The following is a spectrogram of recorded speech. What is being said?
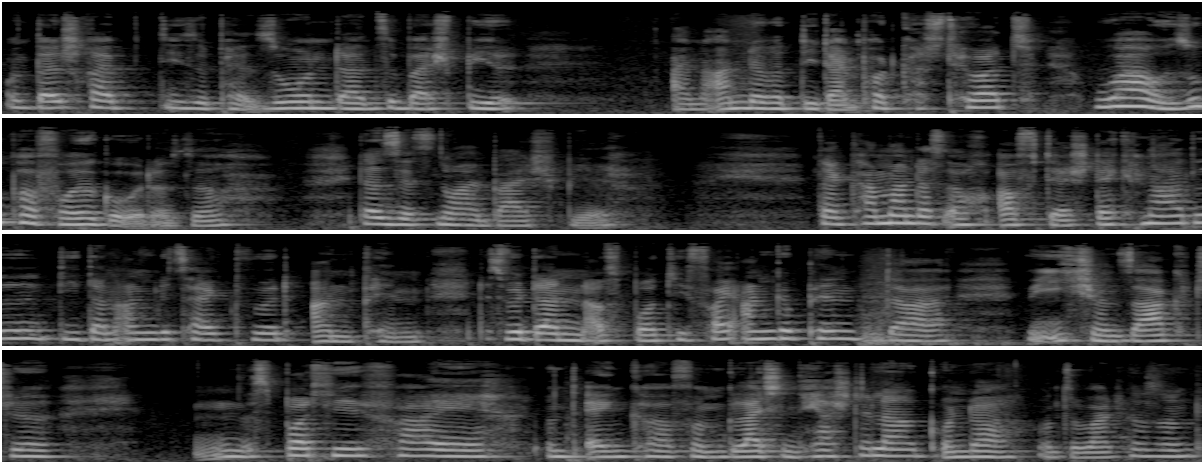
Und dann schreibt diese Person dann zum Beispiel eine andere, die deinen Podcast hört, wow, super Folge oder so. Das ist jetzt nur ein Beispiel. Dann kann man das auch auf der Stecknadel, die dann angezeigt wird, anpinnen. Das wird dann auf Spotify angepinnt, da, wie ich schon sagte, Spotify und Anchor vom gleichen Hersteller, Gründer und so weiter sind.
